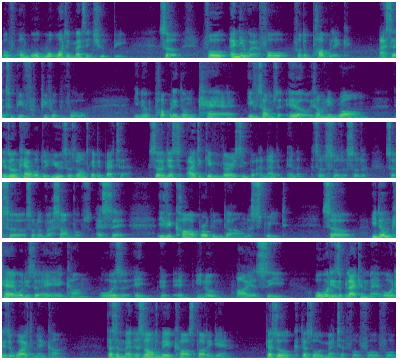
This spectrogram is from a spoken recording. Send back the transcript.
of, of, of what a medicine should be. So for anywhere for for the public, I said to people before, you know, public don't care if someone's ill, if something wrong, they don't care what to use as long as get better. So just I had to give very simple and, sort of uh, sort of sort of sort of, sort of examples. I say, if your car broken down on the street, so you don't care what is the AA come or is it a, a, a you know ISC or what is a black man or what is a white man come. Doesn't matter as long as make a car start again. That's all. That's all we matter for for for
